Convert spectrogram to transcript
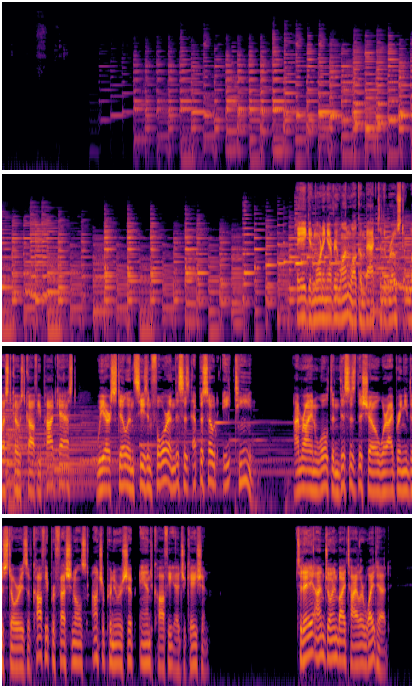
Hey, good morning, everyone. Welcome back to the Roast West Coast Coffee Podcast. We are still in season four, and this is episode 18. I'm Ryan Wolt, and this is the show where I bring you the stories of coffee professionals, entrepreneurship, and coffee education. Today, I'm joined by Tyler Whitehead.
